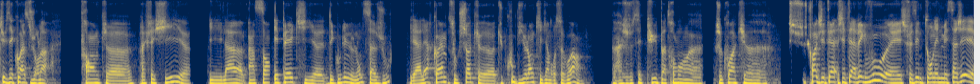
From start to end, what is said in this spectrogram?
Tu faisais quoi ce jour-là? Franck euh, réfléchit. euh, il a un sang épais qui euh, dégouline le long de sa joue. Il a l'air quand même sous le choc du coup violent qu'il vient de recevoir. Ah, je sais plus, patron. je crois que. Je crois que j'étais avec vous et je faisais une tournée de messagers.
